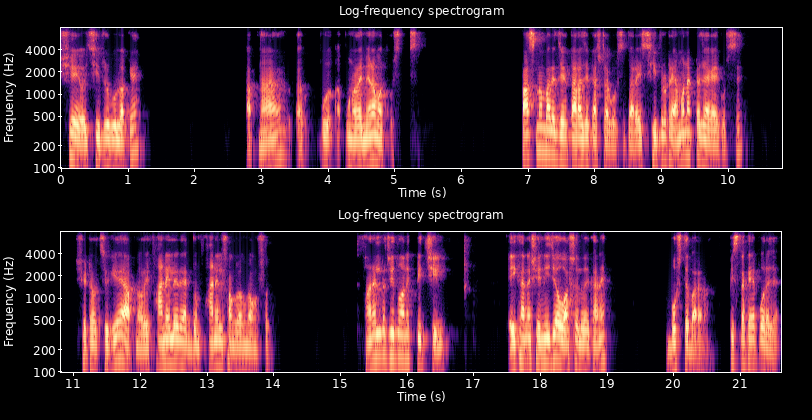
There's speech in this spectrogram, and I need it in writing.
সে ওই ছিদ্রগুলোকে আপনার পুনরায় মেরামত করছে। পাঁচ নম্বরে যে তারা যে কাজটা করছে, তারা এই ছিদ্রটা এমন একটা জায়গায় করছে, সেটা হচ্ছে গিয়ে আপনার ওই ফানেলের একদম ফানেল সংলগ্ন অংশ। ফানেলটা যেহেতু অনেক পিচ্ছিল, এইখানে সে নিজেও আসলে এখানে বসতে পারে না, পিছলা খেয়ে পড়ে যায়।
